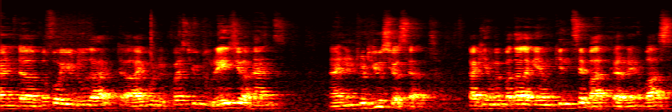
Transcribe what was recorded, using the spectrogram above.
and uh, before you do that, uh, I would request you to raise your hands and introduce yourself ताकि हमें पता लगे हम किन से बात कर रहे हैं वास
